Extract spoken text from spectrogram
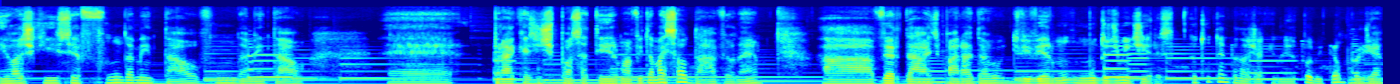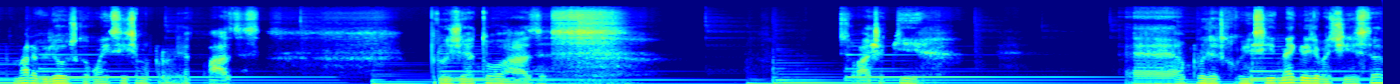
eu acho que isso é fundamental, fundamental é, para que a gente possa ter uma vida mais saudável, né? A verdade, parar de viver um mundo de mentiras. Eu estou tentando achar aqui no YouTube, tem um projeto maravilhoso que eu conheci, chama Projeto Oasis. Projeto Oasis. Eu acho que é um projeto que eu conheci na Igreja Batista.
